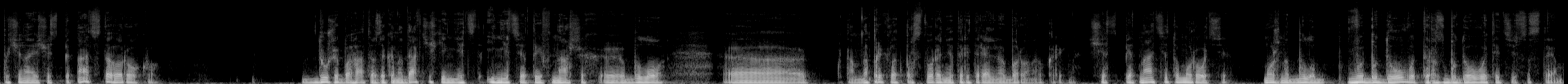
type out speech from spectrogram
починаючи з 15-го року, дуже багато законодавчих ініціатив наших е, було, е, там, наприклад, про створення територіальної оборони України. Ще з 15-му році можна було б вибудовувати, розбудовувати цю систему.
